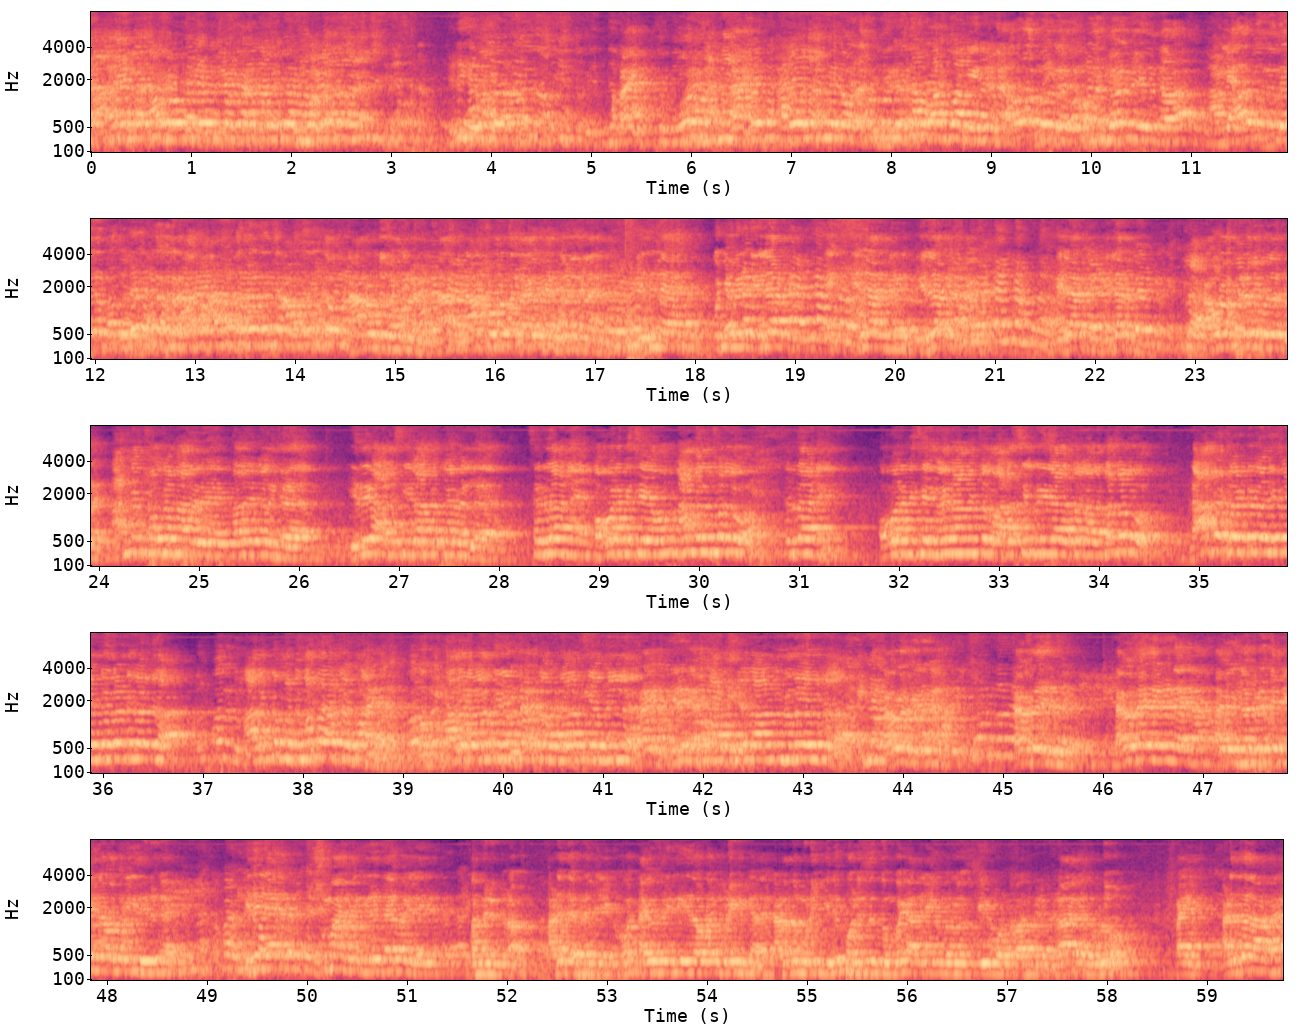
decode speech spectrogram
எல்லாரும் நான் ஒன்று சொல்றேன் நான் நான் சொல்றத தயவு செய்து கேளுங்களேன். எந்த கொஞ்சம் பேர் எல்லாரும் எல்லாரும் எல்லாரும் எல்லாரும் எல்லாரும் அவ்வளோ பிறகு முதல்ல அண்ணன் சொல்ற மாதிரி கதைகளுங்க இது அரசியலாக தேவையில்லை சரிதானே ஒவ்வொரு விஷயமும் நாங்களும் சொல்லுவோம் சரிதானே ஒவ்வொரு விஷயங்களையும் நாங்கள் சொல்லுவோம் அரசியல் ரீதியாக சொல்ல வந்தா சொல்லுவோம் நாங்க கேட்டு கேள்வி ரெண்டு ரெண்டு கேள்வி தான் அதுக்கு மட்டும்தான் பதில் கேட்பாங்க அதெல்லாம் திருப்பி கேட்க வேண்டிய அவசியம் இல்லை Right, இருங்க. அரசியலான நிறைய இருக்கலாம் தயவு இருங்க. தயவு செய்து இருங்க. தயவு செய்து இருங்க. அது இந்த பிரச்சனைகளோட முடியுது, இருங்க. இதுல சும்மா இருங்க, இது தேவையில்லை. வந்திருக்கிறோம் அடுத்த பிரச்சனைக்கு போய் தயவு செய்து இதோட முடியுது அதை நடந்து முடிக்குது போலீஸுக்கும் போய் அதிலேயும் ஒரு தீர்வு ஒன்று வந்திருக்கிறார். அதை விடுவோம். ரைட் அடுத்ததாக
